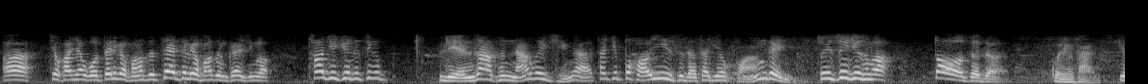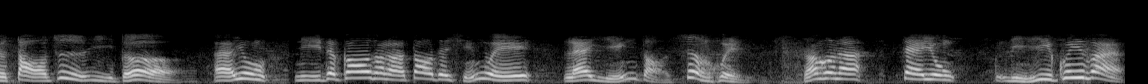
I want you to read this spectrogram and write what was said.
啊，就好像我得了个房子，再得了个房子很开心了，他就觉得这个。脸上很难为情啊，他就不好意思的，他就还给你。所以这就是什么道德的规范，就导致以德，哎，用你的高尚的道德行为来引导社会，然后呢，再用礼仪规范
